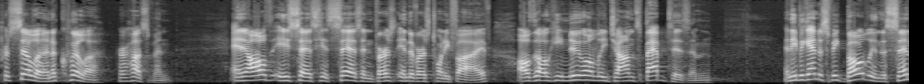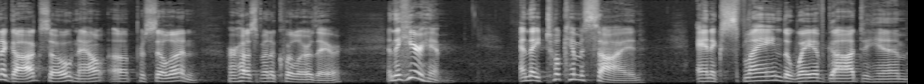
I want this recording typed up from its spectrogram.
Priscilla and Aquila, her husband. And all he says, he says in verse into verse 25, although he knew only John's baptism, and he began to speak boldly in the synagogue. So now uh, Priscilla and her husband Aquila are there, and they hear him. And they took him aside and explained the way of God to him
